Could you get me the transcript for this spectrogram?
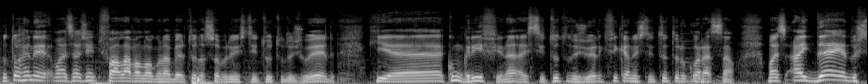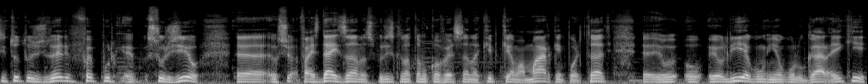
Doutor Renê, mas a gente falava logo na abertura sobre o Instituto do Joelho, que é com grife, né? Instituto do Joelho, que fica no Instituto do Coração. Mas a ideia do Instituto do Joelho foi porque surgiu eh, faz 10 anos, por isso que nós estamos conversando aqui, porque é uma marca importante. Eh, eu, eu, eu, li em algum lugar aí que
